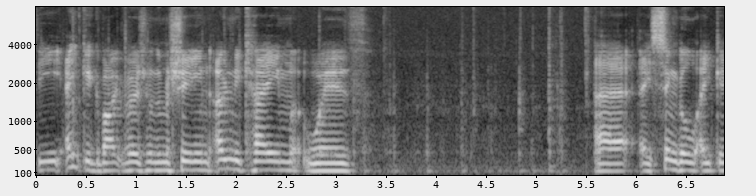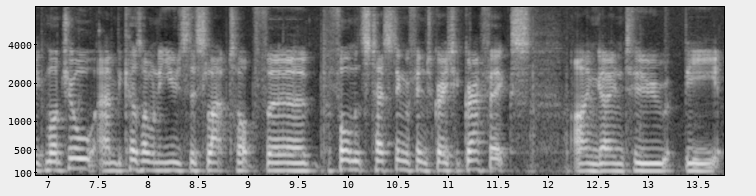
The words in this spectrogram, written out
the 8GB version of the machine only came with uh, a single 8GB module and because I want to use this laptop for performance testing with integrated graphics I'm going to be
